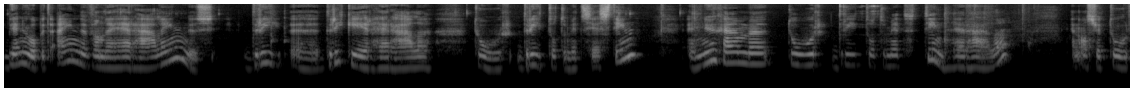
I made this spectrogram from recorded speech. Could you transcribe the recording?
ben nu op het einde van de herhaling dus drie uh, drie keer herhalen toer 3 tot en met 16 en nu gaan we toer 3 tot en met 10 herhalen. En als je toer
